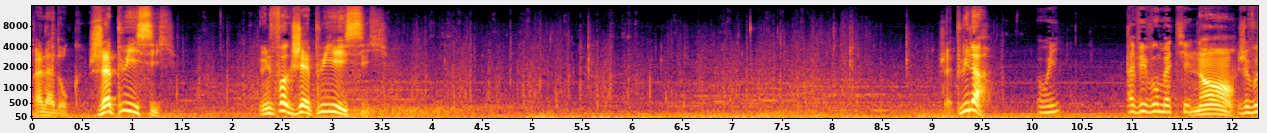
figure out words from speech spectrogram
Voilà donc. J'appuie ici. Une fois que j'ai appuyé ici, J'appuie là. Oui. Avez-vous matière Non. Je vous...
